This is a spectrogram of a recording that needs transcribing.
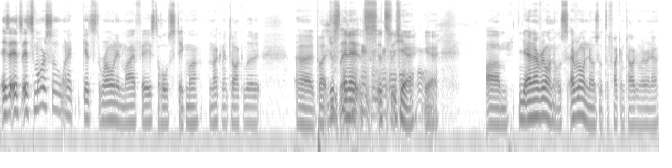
It's it's it's more so when it gets thrown in my face, the whole stigma. I'm not gonna talk about it. Uh, but just and it's it's yeah yeah. Um, yeah, and everyone knows everyone knows what the fuck I'm talking about right now,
